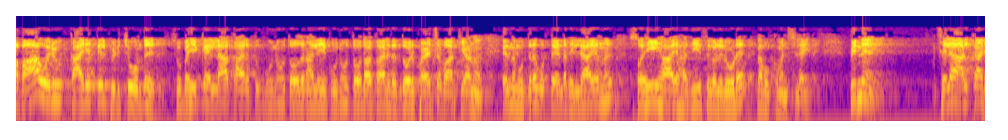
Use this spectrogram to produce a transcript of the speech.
അപ്പൊ ആ ഒരു കാര്യത്തിൽ പിടിച്ചുകൊണ്ട് സുബഹിക്ക എല്ലാ കാലത്തും കുനു തോതൻ അല്ലെങ്കിൽ കുനു തോതാത്താൻ ഇതെന്തോ ഒരു പഴച്ച പാർട്ടിയാണ് എന്ന് മുദ്ര കുത്തേണ്ടതില്ല എന്ന് സ്വഹീഹായ ഹദീസുകളിലൂടെ നമുക്ക് മനസ്സിലായി. പിന്നെ ചില ആൾക്കാർ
